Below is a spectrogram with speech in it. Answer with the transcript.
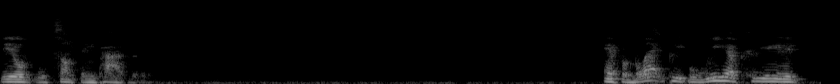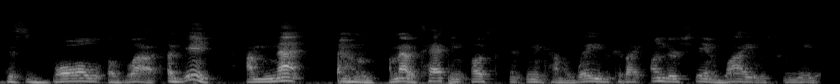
filled with something positive. And for black people, we have created this ball of lies. Again, I'm not I'm not attacking us in any kind of way because I understand why it was created.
